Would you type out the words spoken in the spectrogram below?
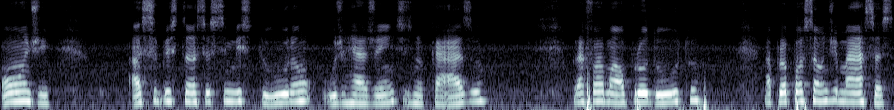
onde as substâncias se misturam, os reagentes no caso, para formar o produto, a proporção de massas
